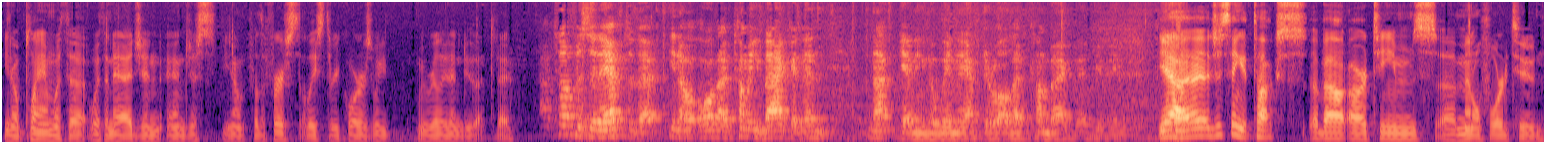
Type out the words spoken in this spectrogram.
you know playing with a with an edge and and just you know for the first at least three quarters we we really didn't do that today. Tough is it after that, you know, all that coming back and then not getting the win after all that comeback that you made? Yeah, I just think it talks about our team's uh, mental fortitude,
